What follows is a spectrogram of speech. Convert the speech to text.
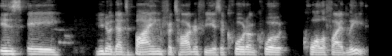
is a you know that's buying photography as a quote unquote qualified lead,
